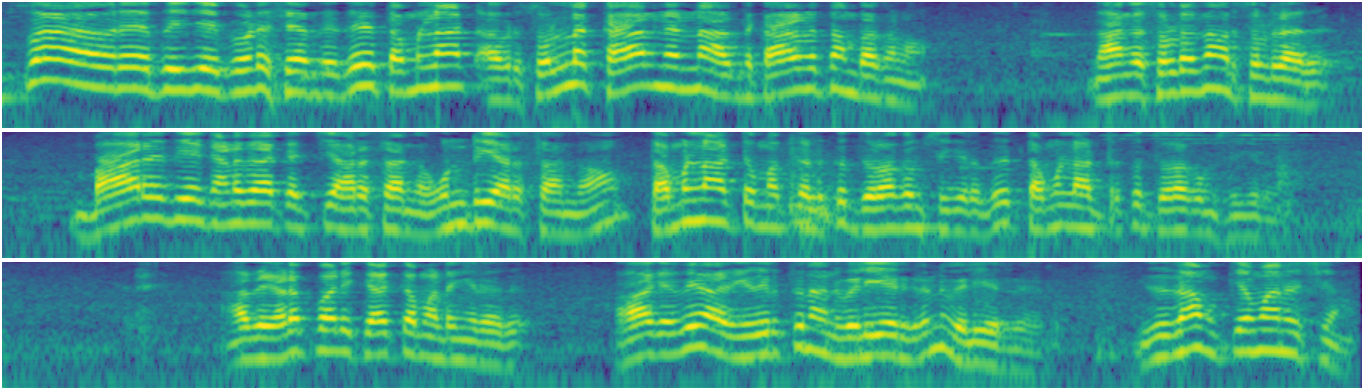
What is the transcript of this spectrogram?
இப்போ அவர் பிஜேபியோட சேர்ந்தது தமிழ்நாட்டு அவர் சொல்ல காரணம் என்ன? அந்த காரணத்தான் பார்க்கணும். நாங்கள் சொல்கிறதான் அவர் சொல்கிறாரு பாரதிய ஜனதா கட்சி அரசாங்கம் ஒன்றிய அரசாங்கம் தமிழ்நாட்டு மக்களுக்கு துரோகம் செய்கிறது தமிழ்நாட்டிற்கு துரோகம் செய்கிறது. அதை எடப்பாடி கேட்க மாட்டேங்கிறாரு. ஆகவே அதை எதிர்த்து நான் வெளியேறுகிறேன்னு வெளியேறுறாரு. இதுதான் முக்கியமான விஷயம்.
